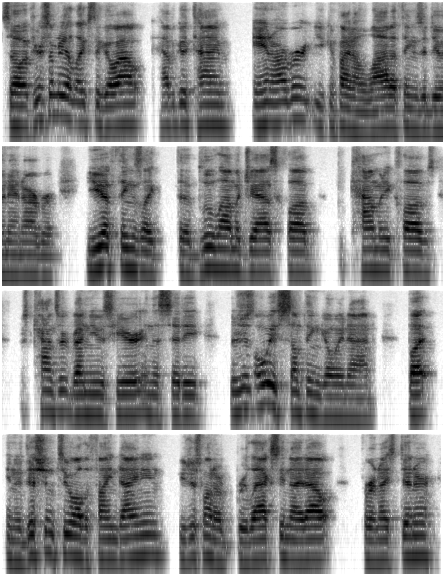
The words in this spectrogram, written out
So if you're somebody that likes to go out, have a good time, Ann Arbor, you can find a lot of things to do in Ann Arbor. You have things like the Blue Llama Jazz Club, comedy clubs, there's concert venues here in the city. There's just always something going on. But in addition to all the fine dining, you just want a relaxing night out for a nice dinner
